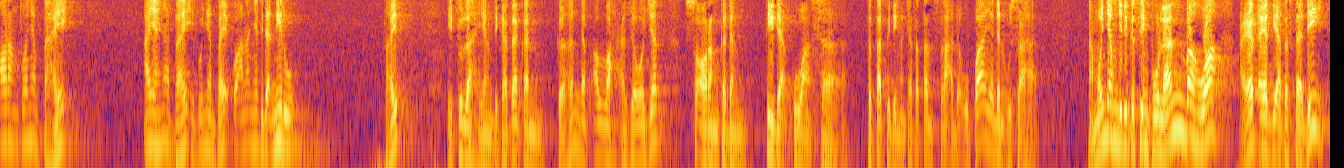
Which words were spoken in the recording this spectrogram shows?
orang tuanya baik ayahnya baik, ibunya baik, kok anaknya tidak niru. Baik, itulah yang dikatakan kehendak Allah Azza wa Jal, seorang kadang tidak kuasa, tetapi dengan catatan setelah ada upaya dan usaha. Namun yang menjadi kesimpulan bahwa ayat-ayat di atas tadi,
